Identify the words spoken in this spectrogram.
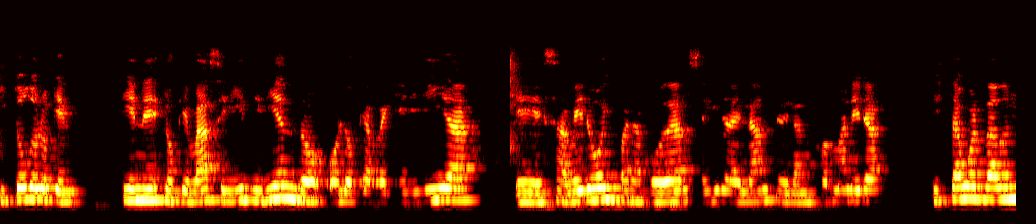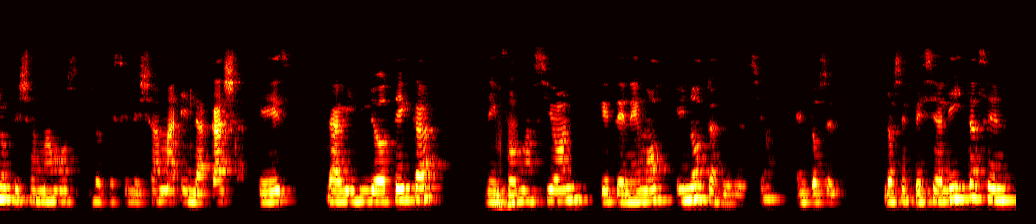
y todo lo que tiene, lo que va a seguir viviendo o lo que requeriría eh, saber hoy para poder seguir adelante de la mejor manera, está guardado en lo que llamamos, lo que se le llama el acaya, que es la biblioteca de información que tenemos en otras dimensiones. Entonces, los especialistas en,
